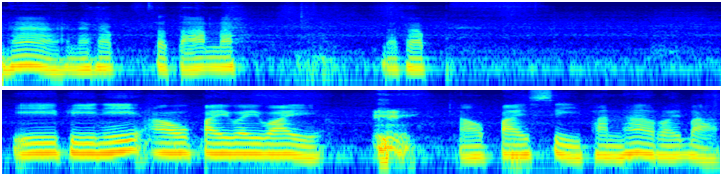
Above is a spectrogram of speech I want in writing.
8,500นะครับ สตาร์ทนะ นะครับ EP นี้เอาไปไวๆ เอาไป 4,500 บาท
